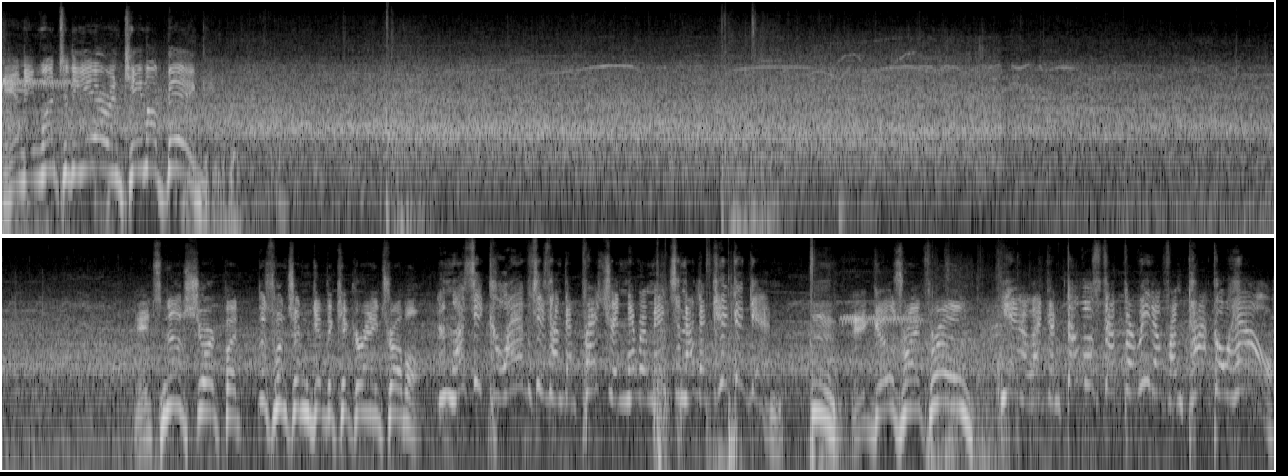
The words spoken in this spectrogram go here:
And he went to the air and came up big. It's not short, but this one shouldn't give the kicker any trouble. Unless he collapses under pressure and never makes another kick again. Hmm, it goes right through. Yeah, like a double-stuffed burrito from Taco Hell.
